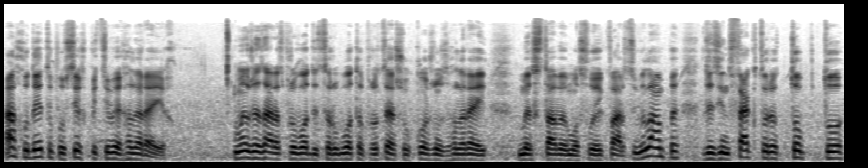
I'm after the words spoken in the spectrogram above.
а ходити по всіх питєвих галереях. Ми вже зараз проводиться робота про те, що в кожну з галерей ми ставимо свої кварцеві лампи, дезінфектори, тобто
